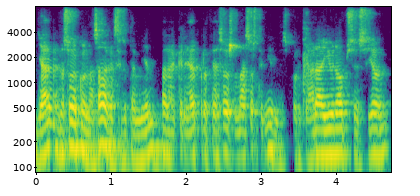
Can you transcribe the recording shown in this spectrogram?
ya no solo con las algas, sino también para crear procesos más sostenibles, porque ahora hay una obsesión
